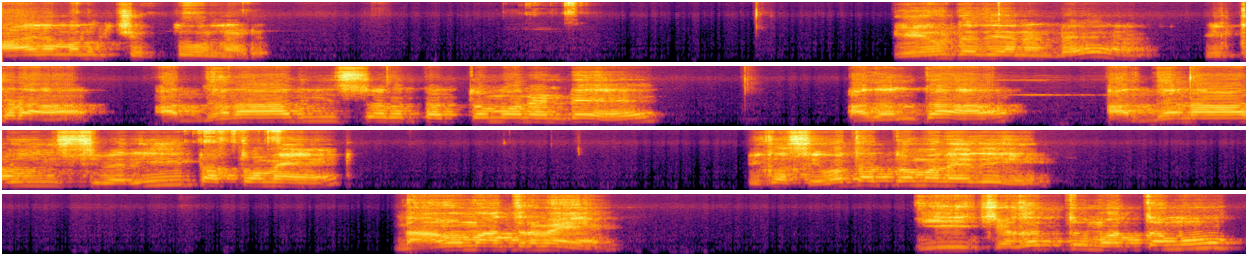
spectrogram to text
ఆయన మనకు చెప్తూ ఉన్నాడు. ఏమిటది అని అంటే ఇక్కడ అర్ధనారీశ్వర తత్వం అని అంటే అదంతా అర్ధనారీశ్వరీ తత్వమే. ఇక శివతత్వం అనేది నామ మాత్రమే. ఈ జగత్తు మొత్తము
